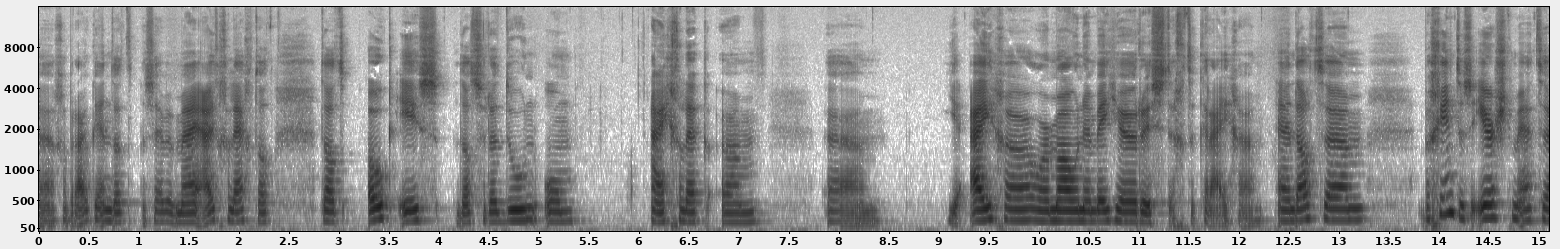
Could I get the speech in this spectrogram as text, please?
uh, gebruiken. En dat, ze hebben mij uitgelegd dat dat ook is dat ze dat doen om eigenlijk um, um, je eigen hormonen een beetje rustig te krijgen. En dat um, begint dus eerst met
